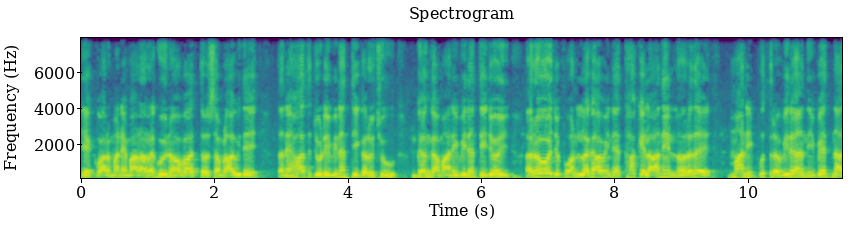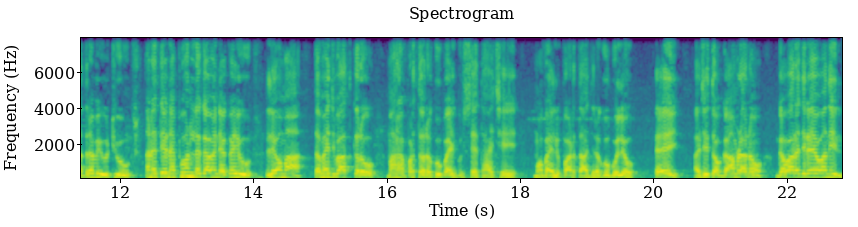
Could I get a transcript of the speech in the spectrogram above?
એકવાર મને મારા રઘુનો અવાજ તો સંભળાવી દે. તને હાથ જોડી વિનંતી કરું છું. ગંગામાની વિનંતી જોઈ રોજ ફોન લગાવીને થાકેલા અનિલનો હૃદય માની પુત્ર વિરહની વેદના દ્રવી ઉઠ્યું અને તેણે ફોન લગાવીને કહ્યું, લ્યો માં, તમે જ વાત કરો. મારા પર તો રઘુભાઈ ગુસ્સે થાય છે. મોબાઈલ ઉપાડતા જ રઘુ બોલ્યો એ હજી તો ગામડાનો ગવાર જ રહ્યો અનિલ.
